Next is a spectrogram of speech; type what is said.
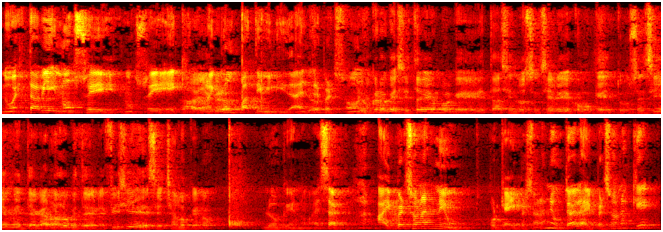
No está bien, no sé, no sé, No, hay creo- compatibilidad entre yo- personas. Yo creo que sí está bien porque estás siendo sincero y es como que tú sencillamente agarras lo que te beneficia y desechas lo que no. Lo que no, exacto. Hay personas neutras, porque hay personas neutrales, hay personas que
